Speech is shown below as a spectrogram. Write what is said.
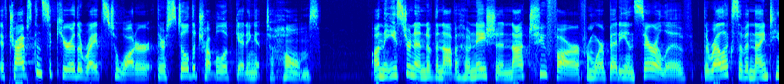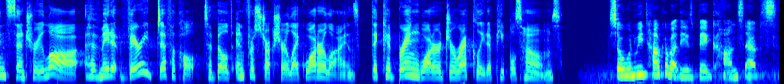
If tribes can secure the rights to water, there's still the trouble of getting it to homes. On the eastern end of the Navajo Nation, not too far from where Betty and Sarah live, the relics of a 19th century law have made it very difficult to build infrastructure like water lines that could bring water directly to people's homes. So, when we talk about these big concepts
